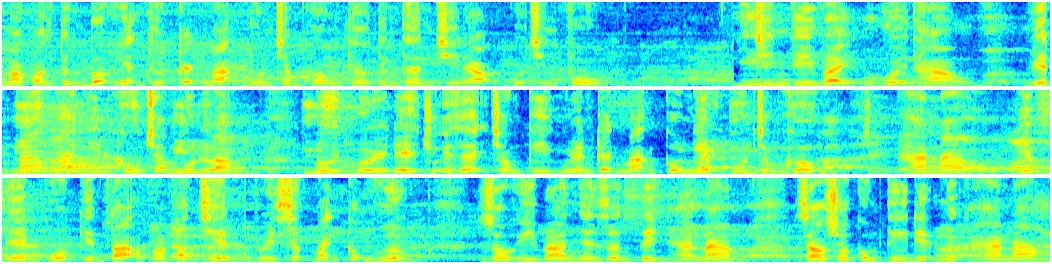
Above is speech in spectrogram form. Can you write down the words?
mà còn từng bước hiện thực cách mạng 4.0 theo tinh thần chỉ đạo của chính phủ. Chính vì vậy, hội thảo Việt Nam 2045 đổi mới để chuỗi dậy trong kỷ nguyên cách mạng công nghiệp 4.0, Hà Nam điểm đến của kiến tạo và phát triển với sức mạnh cộng hưởng do Ủy ban nhân dân tỉnh Hà Nam giao cho công ty điện lực Hà Nam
